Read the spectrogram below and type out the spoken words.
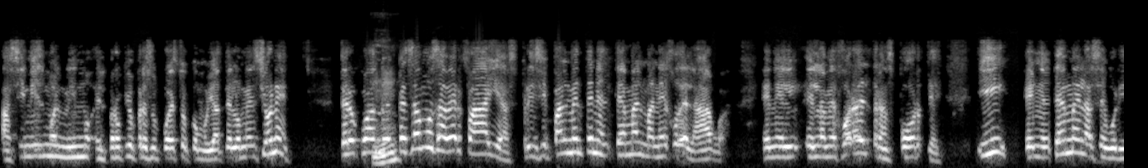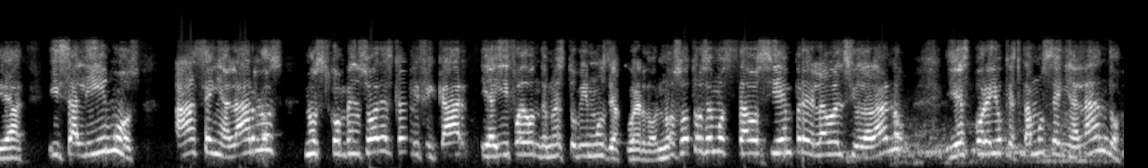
asimismo el mismo el propio presupuesto como ya te lo mencioné. Pero cuando empezamos a ver fallas, principalmente en el tema del manejo del agua, en, el, en la mejora del transporte y en el tema de la seguridad, y salimos a señalarlos, nos comenzó a descalificar y ahí fue donde no estuvimos de acuerdo. Nosotros hemos estado siempre del lado del ciudadano y es por ello que estamos señalando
